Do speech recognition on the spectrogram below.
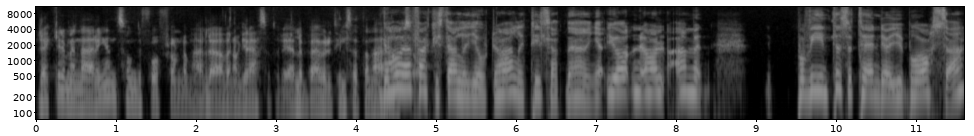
Räcker det med näringen som du får från de här löven och gräset och det, eller behöver du tillsätta näring Det har jag också? faktiskt aldrig gjort. Jag har aldrig tillsatt näring. Jag, jag, jag använt, på vintern så tänder jag ju brasa,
